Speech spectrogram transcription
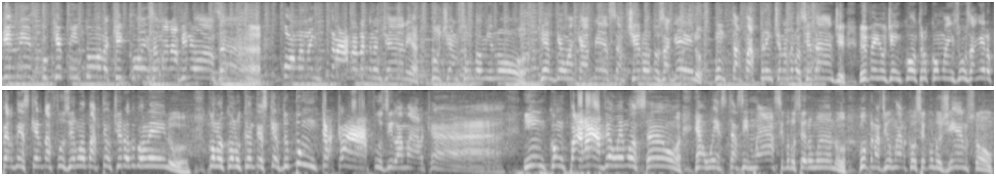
Gerson, magnífico, que pintura, que coisa maravilhosa! Bola na entrada da grande área, o Gerson dominou, ergueu a cabeça, tirou do zagueiro, um tapa à frente na velocidade, e veio de encontro com mais um zagueiro, perna esquerda, fuzilou, bateu, tirou do goleiro, colocou no canto esquerdo, bum, clá, clá, fuzila a marca! Incomparável emoção, é o êxtase máximo do ser humano, o Brasil marca o segundo Gerson,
